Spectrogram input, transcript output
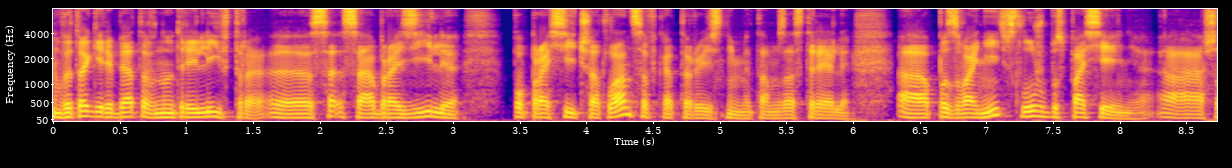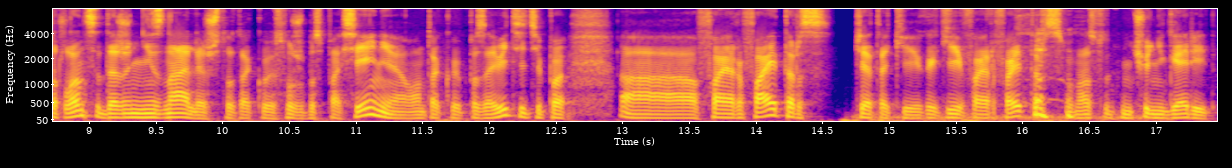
В итоге ребята внутри лифта э, сообразили попросить шотландцев, которые с ними там застряли, э, позвонить в службу спасения. А шотландцы даже не знали, что такое служба спасения. Он такой, позовите типа э, firefighters, те такие, какие firefighters, у нас тут ничего не горит.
